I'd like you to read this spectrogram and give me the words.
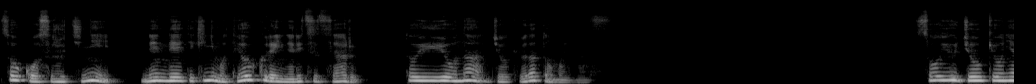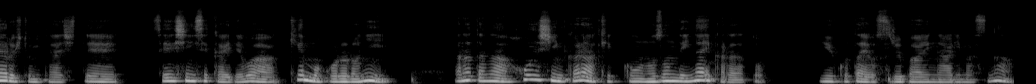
そうこうするうちに年齢的にも手遅れになりつつあるというような状況だと思います。そういう状況にある人に対して精神世界では剣もほろろにあなたが本心から結婚を望んでいないからだという答えをする場合がありますが、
